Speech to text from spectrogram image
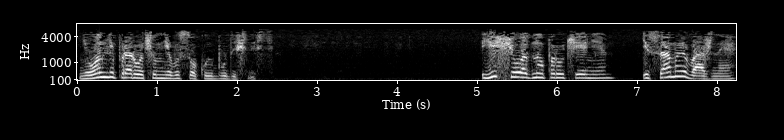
Не он ли пророчил мне высокую будущность? Еще одно поручение, и самое важное.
